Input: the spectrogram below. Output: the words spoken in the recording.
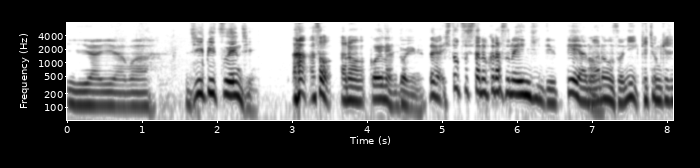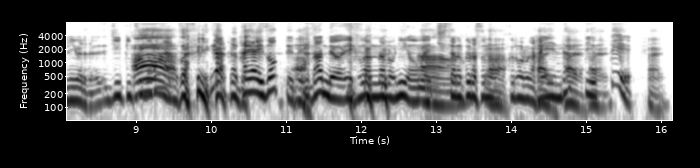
いやいや、まあ。GP2 エンジンあ、あそう、あの、これねどういう意味？だから一つ下のクラスのエンジンって言って、あの、うんアロンソにケチョンケチョンに言われた。GP2 の方ああが、がれた早いぞって言って、なんで F1 なのに、お前下のクラスの黒のが早いんだって言って、はいで、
